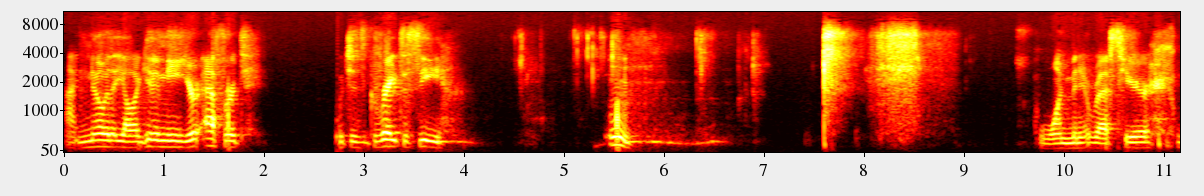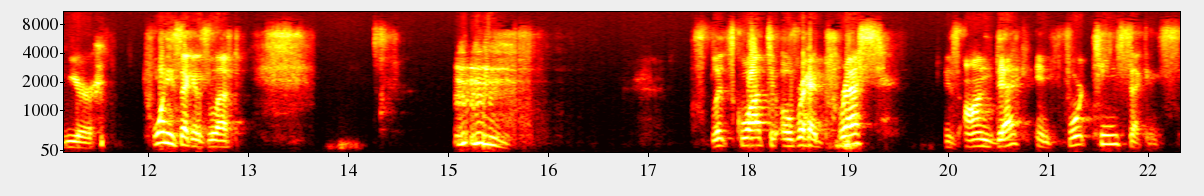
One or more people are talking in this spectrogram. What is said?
I know that y'all are giving me your effort, which is great to see. Mm. One minute rest here. We are 20 seconds left. Split squat to overhead press is on deck in 14 seconds.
